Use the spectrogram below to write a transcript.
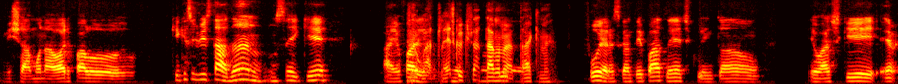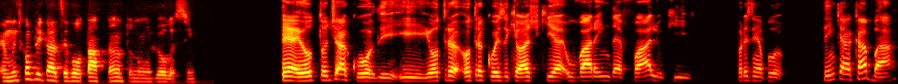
me chamou na hora e falou: O que, que esse juiz está dando? Não sei o quê. Aí eu falei. o Atlético que já estava no ataque, né? Foi, era um escanteio para o Atlético, então eu acho que é, é muito complicado você voltar tanto num jogo assim. É, eu tô de acordo. E, e, outra, outra coisa que eu acho que é, o VAR ainda é falho, que, por exemplo, tem que acabar,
